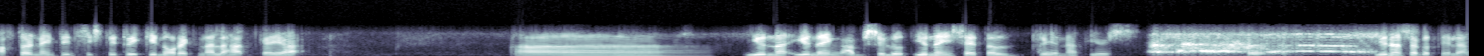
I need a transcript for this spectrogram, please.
after 1963, kinorek na lahat. Kaya, ah yun na, yun na yung absolute, yun na yung settled three and a half years. Yun ang sagot nila.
